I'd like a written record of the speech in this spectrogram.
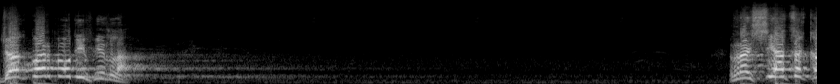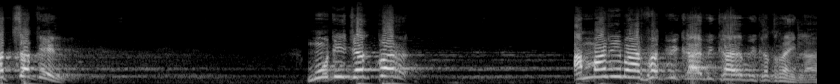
जगभर मोदी फिरला. रशियाचं कच्चं तेल. मोदी जगभर अंबानी मार्फत विका विका विकत राहिला.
